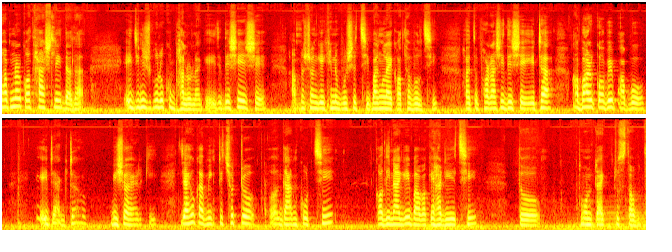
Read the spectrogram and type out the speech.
ভাবনার কথা আসলেই দাদা, এই জিনিসগুলো খুব ভালো লাগে। এই যে দেশে এসে আপনার সঙ্গে এখানে বসেছি, বাংলায় কথা বলছি, হয়তো ফরাসি দেশে এটা আবার কবে পাবো, এইটা একটা বিষয় আর কি। যাই হোক, আমি একটি ছোট্ট গান করছি। কদিন আগেই বাবাকে হারিয়েছি, তো মনটা একটু স্তব্ধ।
